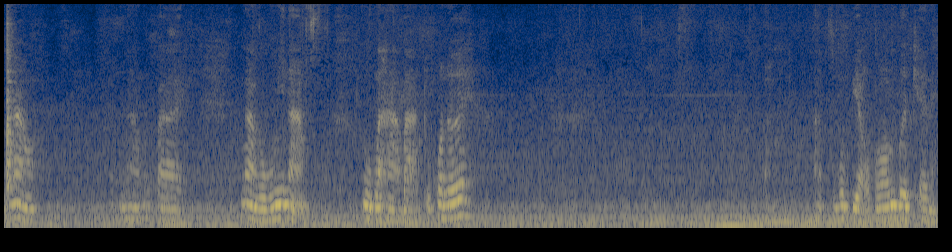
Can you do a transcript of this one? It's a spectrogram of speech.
มะนาวมะนาวลงไปมะนาวกับมีหน้ำลูกละหาบาททุกคนเลย อาจจะ บ่เปรี้ยวเพราะมันเบิดแค่นี้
